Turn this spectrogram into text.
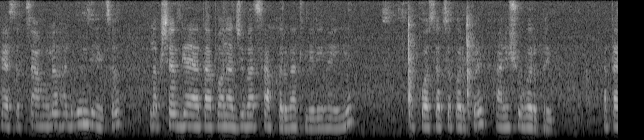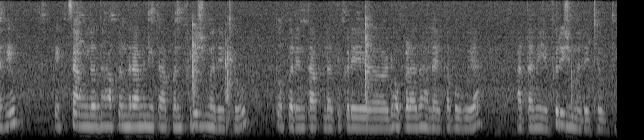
हे असं चांगलं हलवून घ्यायचं लक्षात घ्या आता आपण अजिबात साखर घातलेली नाही आहे उपवासाचं करतोय आणि शुगर फ्री आता हे एक चांगलं दहा पंधरा मिनिटं आपण फ्रीजमध्ये ठेवू. तोपर्यंत आपला तिकडे ढोकळा झाला आहे का बघूया. आता मी फ्रीजमध्ये ठेवते.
